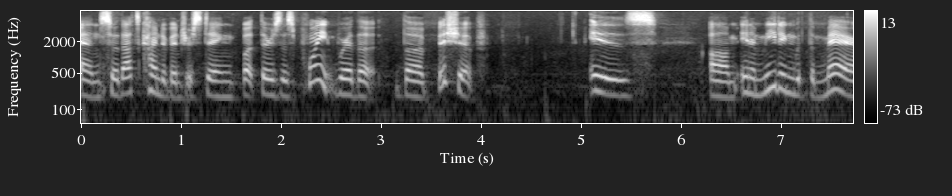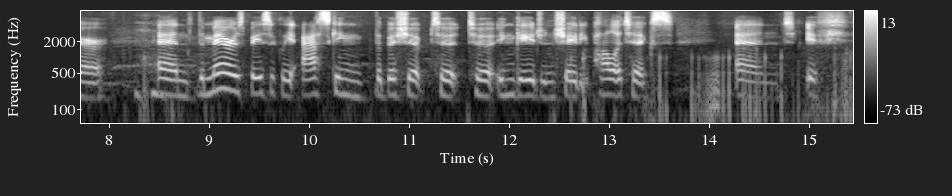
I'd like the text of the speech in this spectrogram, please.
and so that's kind of interesting. But there's this point where the the bishop is um, in a meeting with the mayor, and the mayor is basically asking the bishop to, to engage in shady politics. And if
